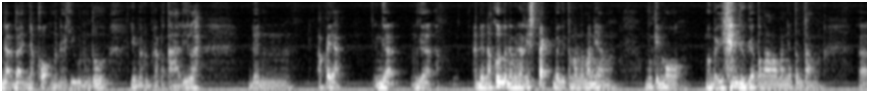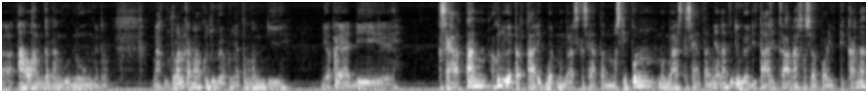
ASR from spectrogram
nggak banyak kok ngedaki gunung tuh ya baru berapa kali lah. Dan apa ya nggak nggak dan aku benar-benar respect bagi teman-teman yang mungkin mau membagikan juga pengalamannya tentang uh, alam tentang gunung gitu. Nah kebetulan karena aku juga punya temen di di apa ya di kesehatan aku juga tertarik buat membahas kesehatan. Meskipun membahas kesehatannya nanti juga ditarik ke arah sosial politik. Karena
